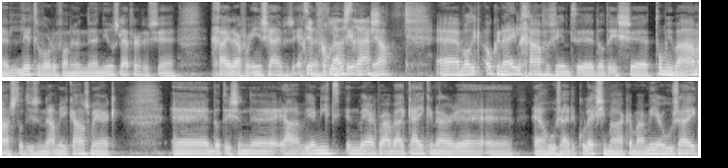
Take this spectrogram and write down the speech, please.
lid te worden van hun nieuwsletter. Dus ga je daarvoor inschrijven. is echt tip voor luisteraars. Ja. wat ik ook een hele gave vind, dat is Tommy Bahama's. Dat is een Amerikaans merk. En dat is een, ja, weer niet een merk waar wij kijken naar ja, hoe zij de collectie maken, maar meer hoe zij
